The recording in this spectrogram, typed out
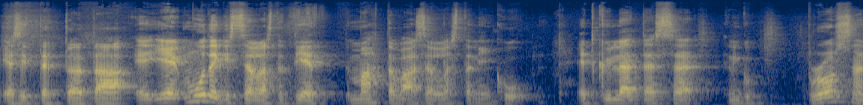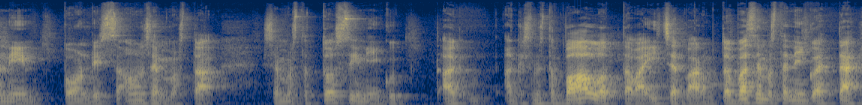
ja sitten tota, ja, muutenkin sellaista tiet, mahtavaa sellaista, niinku, että kyllä tässä niinku Brosnanin Bondissa on semmoista, semmoista tosi niinku, aika, aika semmoista vallottavaa itsevarmuutta, jopa semmoista, niinku, että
